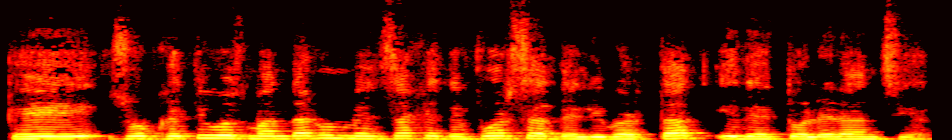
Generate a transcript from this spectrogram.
que su objetivo es mandar un mensaje de fuerza, de libertad y de tolerancia.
